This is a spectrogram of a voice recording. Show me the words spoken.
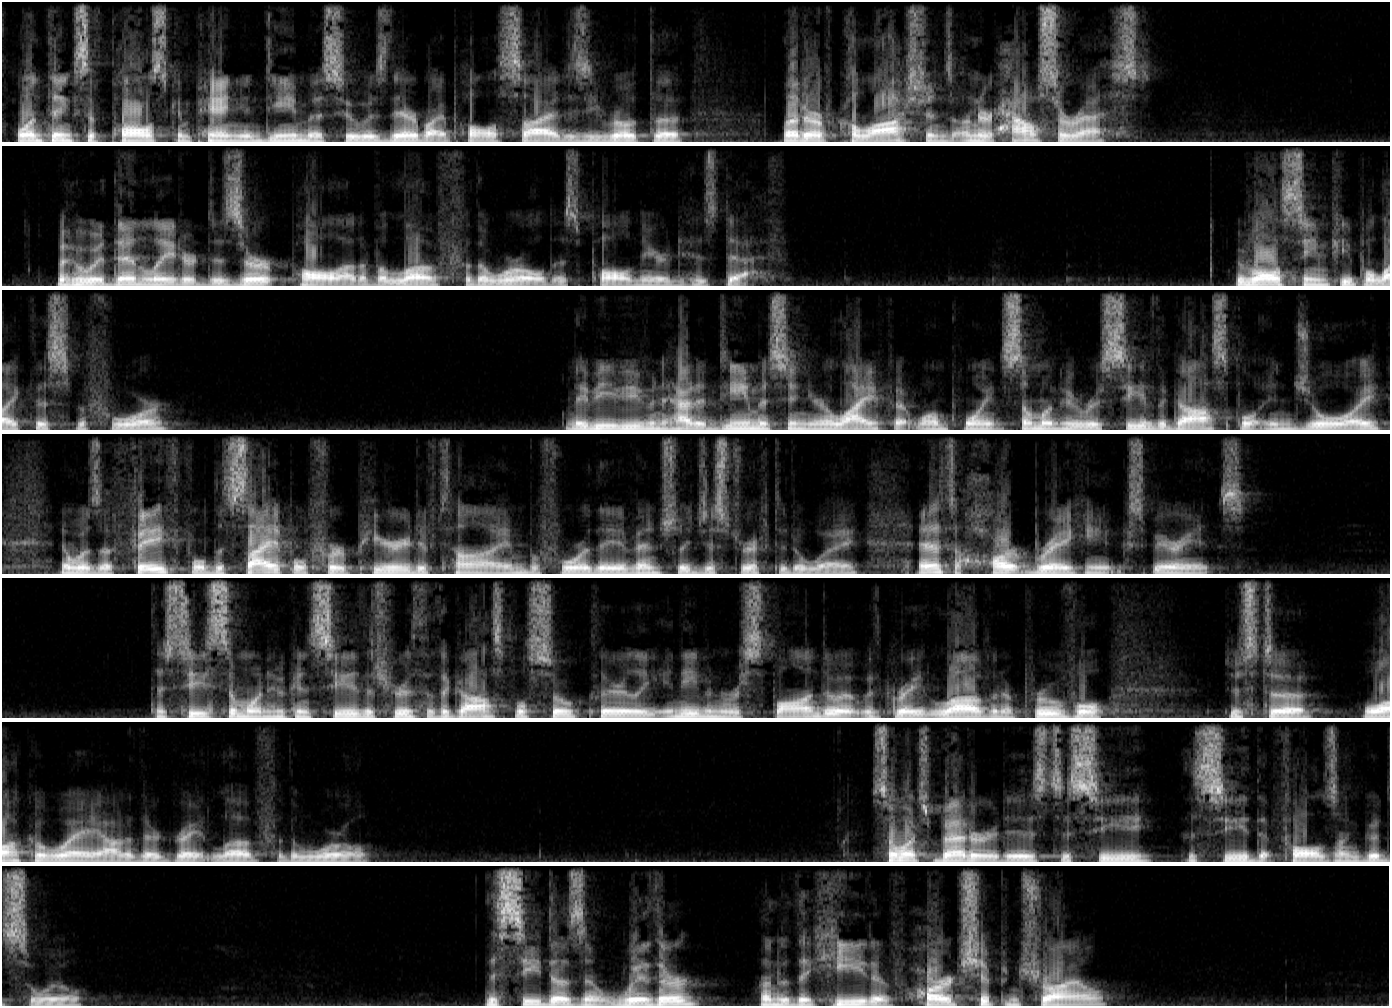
One thinks of Paul's companion Demas, who was there by Paul's side as he wrote the letter of Colossians under house arrest, but who would then later desert Paul out of a love for the world as Paul neared his death. We've all seen people like this before. Maybe you've even had a Demas in your life at one point, someone who received the gospel in joy and was a faithful disciple for a period of time before they eventually just drifted away. And it's a heartbreaking experience to see someone who can see the truth of the gospel so clearly and even respond to it with great love and approval, just to walk away out of their great love for the world. So much better it is to see the seed that falls on good soil. The seed doesn't wither under the heat of hardship and trial.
